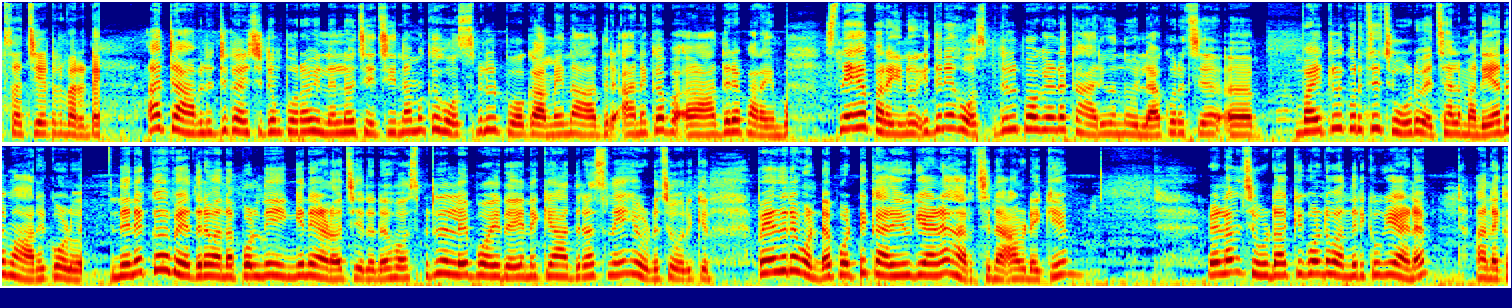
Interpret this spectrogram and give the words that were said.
സച്ചേട്ടൻ വരട്ടെ. ആ ടാബ്ലറ്റ് കഴിച്ചിട്ടും കുറവില്ലല്ലോ ചേച്ചി. നമുക്ക് ഹോസ്പിറ്റലിൽ പോകാമെന്ന് ആദര അനക ആദര പറയുമ്പോൾ സ്നേഹ പറയുന്നു. ഇതിന് ഹോസ്പിറ്റലിൽ പോകേണ്ട കാര്യമൊന്നുമില്ല. കുറച്ച് വയറ്റിൽ കുറച്ച് ചൂട് വെച്ചാൽ മതി. അത് മാറിക്കോളൂ. നിനക്ക് വേദന വന്നപ്പോൾ നീ ഇങ്ങനെയാണോ ചെയ്തത്? ഹോസ്പിറ്റലിലേ പോയത്? എനിക്ക് ആദര സ്നേഹയോട് ചോദിക്കുന്നു. വേദന കൊണ്ട് പൊട്ടിക്കരയുകയാണ് അർച്ചന. അവിടേക്ക് വെള്ളം ചൂടാക്കിക്കൊണ്ട് വന്നിരിക്കുകയാണ്. അനഘ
